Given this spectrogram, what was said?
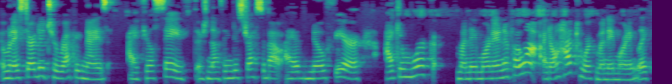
And when I started to recognize I feel safe, there's nothing to stress about. I have no fear. I can work Monday morning if I want. I don't have to work Monday morning. Like,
